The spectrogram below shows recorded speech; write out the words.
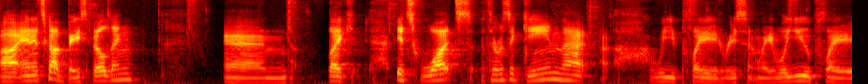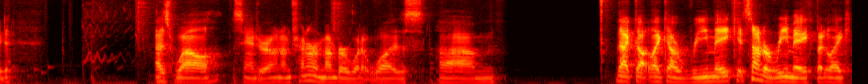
uh, and it's got base building, and like it's what there was a game that uh, we played recently. Well, you played as well, Sandro, and I'm trying to remember what it was. Um, that got like a remake. It's not a remake, but like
